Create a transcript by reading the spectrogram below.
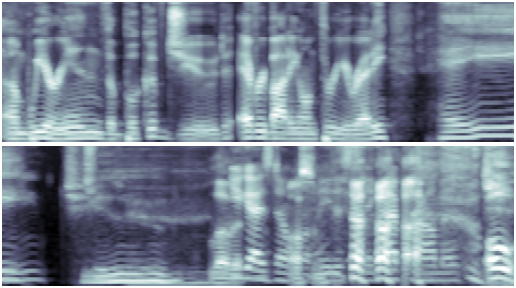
Um, we are in the book of Jude. Everybody on three, you ready? Hey, Jude. Love You it. guys don't Awesome. want me to sing. I promise. Oh,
